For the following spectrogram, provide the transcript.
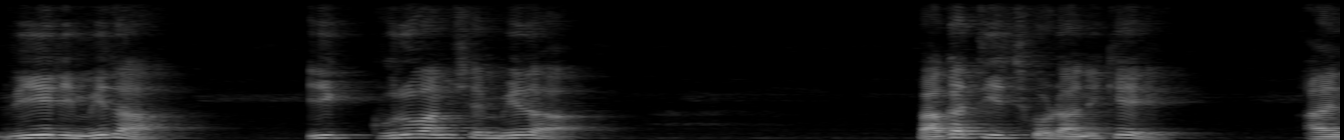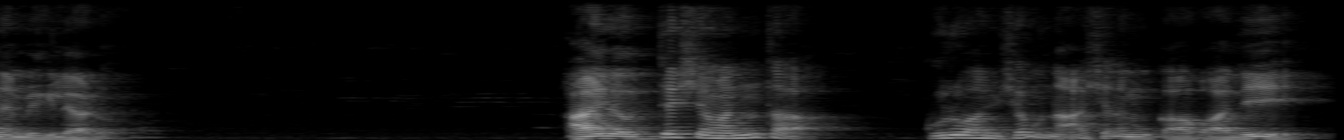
వీరి మీద ఈ కురువంశం మీద పగ తీర్చుకోవడానికే ఆయన మిగిలాడు. ఆయన ఉద్దేశం అంతా కురువంశం నాశనం కావాలి.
